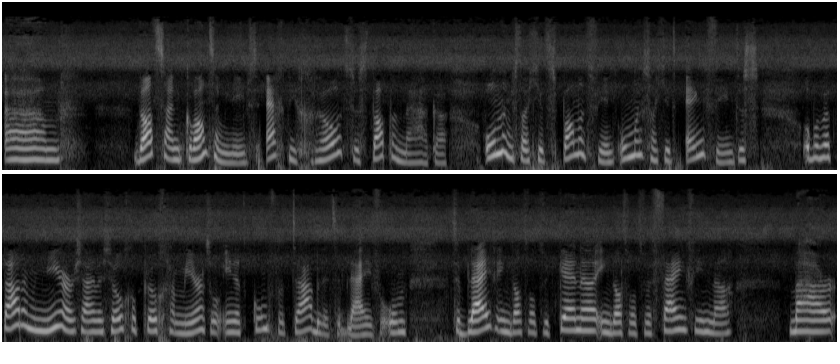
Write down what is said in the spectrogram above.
ehm, dat zijn quantum leaps. Echt die grootste stappen maken. Ondanks dat je het spannend vindt, ondanks dat je het eng vindt. Dus op een bepaalde manier zijn we zo geprogrammeerd om in het comfortabele te blijven. Om te blijven in dat wat we kennen, in dat wat we fijn vinden. Maar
